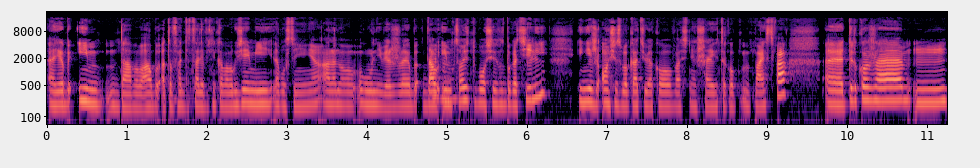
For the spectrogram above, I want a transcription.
e, jakby im dawał, albo, a to fajnie dostali właśnie kawałek ziemi na pustyni, nie? Ale no ogólnie wiesz, że jakby dał im coś, to było się wzbogacili i nie, że on się wzbogacił jako właśnie szejk tego państwa, e, tylko że mm,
